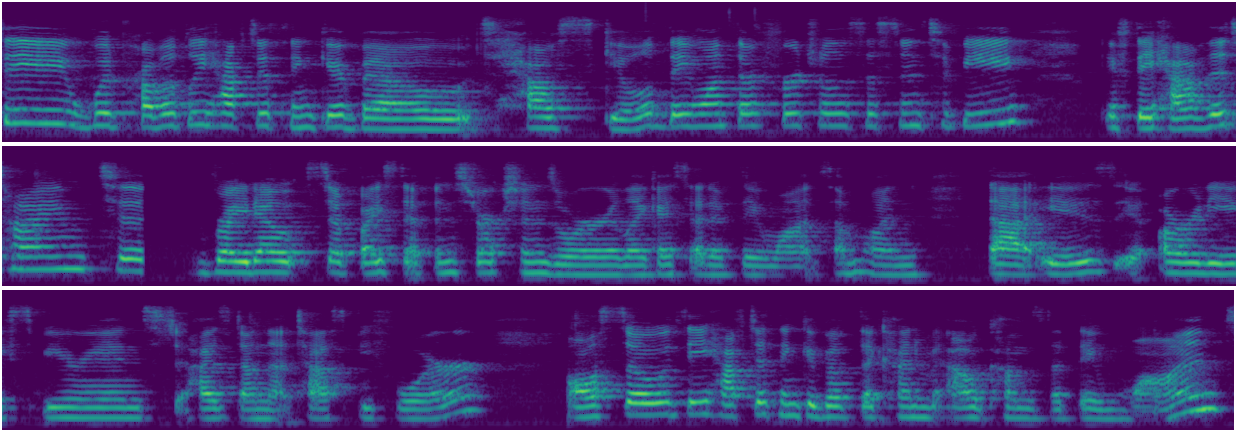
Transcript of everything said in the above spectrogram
they would probably have to think about how skilled they want their virtual assistant to be. If they have the time to write out step by step instructions, or like I said, if they want someone that is already experienced, has done that task before. Also, they have to think about the kind of outcomes that they want.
